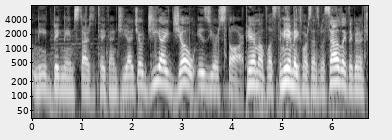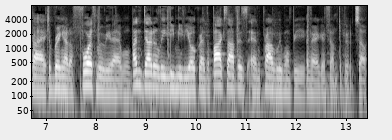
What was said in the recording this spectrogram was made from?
don't need big name stars to take on G.I. Joe. G.I. Joe is your star. Paramount Plus, to me, it makes more sense, but it sounds like they're going to try to bring out a fourth movie that will undoubtedly be mediocre at the box office and probably won't be a very good film to boot. So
